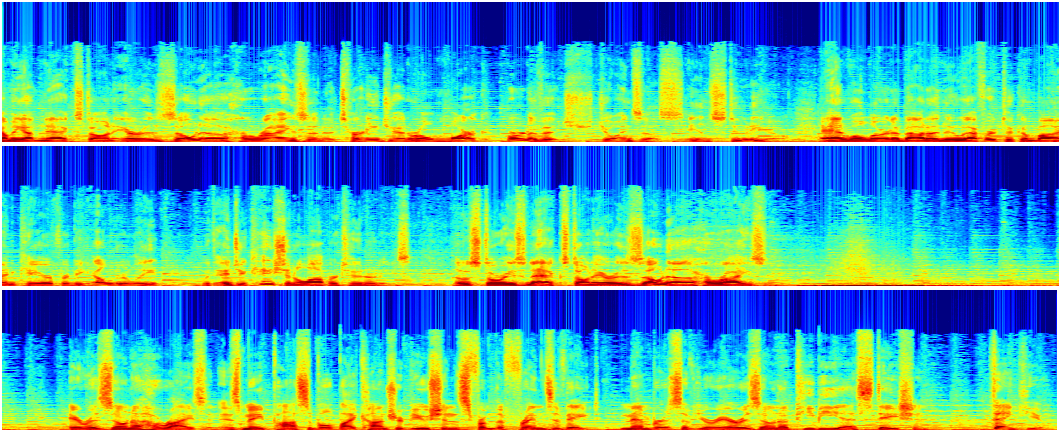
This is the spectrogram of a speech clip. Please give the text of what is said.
Coming up next on Arizona Horizon, Attorney General Mark Brnovich joins us in studio. And we'll learn about a new effort to combine care for the elderly with educational opportunities. Those stories next on Arizona Horizon. Arizona Horizon is made possible by contributions from the Friends of Eight, members of your Arizona PBS station. Thank you.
